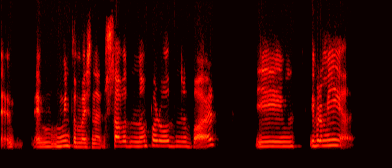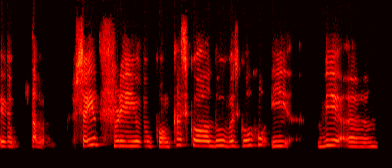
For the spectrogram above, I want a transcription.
é, é muita mais neve. Sábado não parou de nevar e, e para mim, eu estava cheia de frio, com cascola, luvas, gorro e vi uh,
